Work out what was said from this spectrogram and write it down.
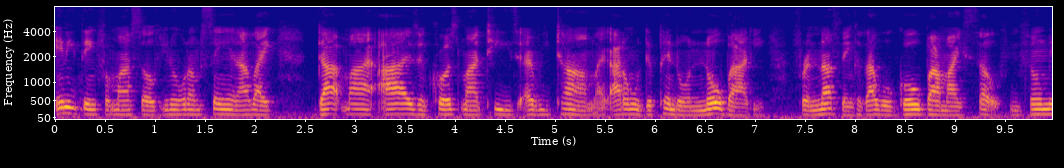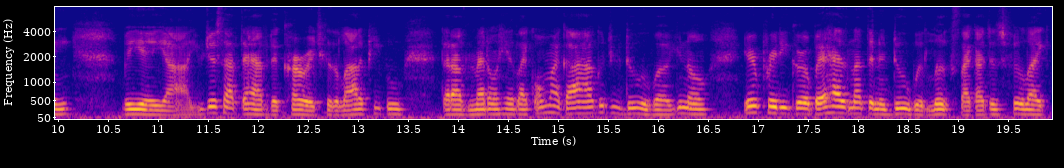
anything for myself. You know what I'm saying? I like dot my I's and cross my T's every time. Like I don't depend on nobody for nothing because I will go by myself. You feel me? But yeah, yeah, you just have to have the courage because a lot of people that I've met on here, like, oh my God, how could you do it? Well, you know, you're a pretty girl, but it has nothing to do with looks. Like, I just feel like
